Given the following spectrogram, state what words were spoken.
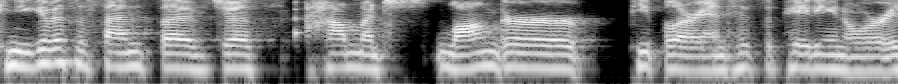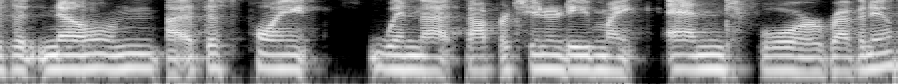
Can you give us a sense of just how much longer people are anticipating, or is it known at this point when that opportunity might end for revenue?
